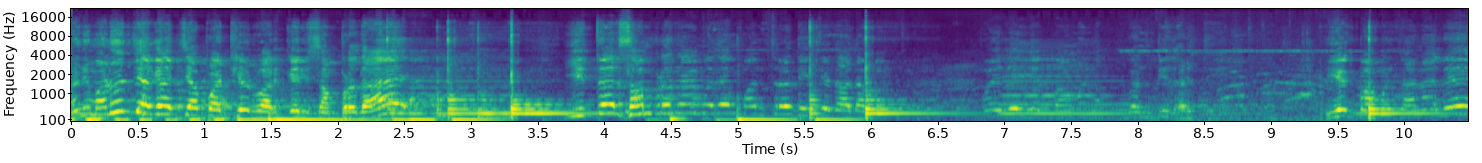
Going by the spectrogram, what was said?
आणि म्हणून जगाच्या पाठीवर वारकरी संप्रदाय इतर संप्रदायामध्ये मंत्र देते दादा पहिले एक बामण घंटी धरते. एक बामण कानाले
